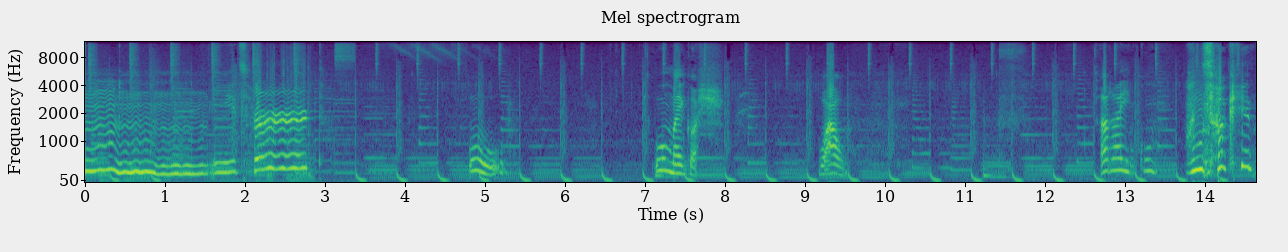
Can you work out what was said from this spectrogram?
Mm, it's hurt. Oh my gosh. Wow. Aray ko. Ang sakit.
